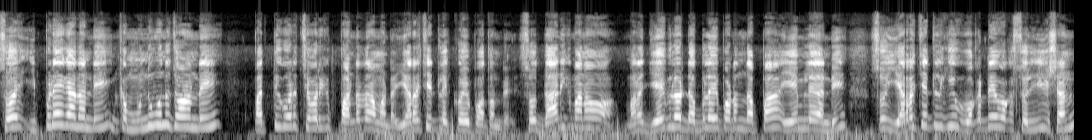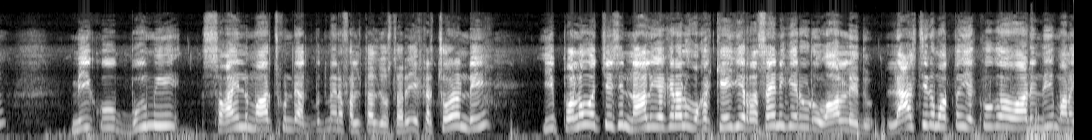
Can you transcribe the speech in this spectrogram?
సో ఇప్పుడే కాదండి. ఇంకా ముందు ముందు చూడండి. పత్తి కూడా చివరికి పండదు అనమాట ఎర్ర చెట్లు ఎక్కువైపోతుంటాయి. సో దానికి మనం మన జేబులో డబ్బులు అయిపోవడం తప్ప ఏం లేదండి. సో ఎర్ర చెట్లకి ఒకటే ఒక సొల్యూషన్. మీకు భూమి సాయిల్ మార్చుకుంటే అద్భుతమైన ఫలితాలు చూస్తారు. ఇక్కడ చూడండి ఈ పొలం వచ్చేసి నాలుగు ఎకరాలు ఒక కేజీ రసాయనిక ఎరువులు వాడలేదు. లాస్ట్ ఇయర్ మొత్తం ఎక్కువగా వాడింది. మనం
